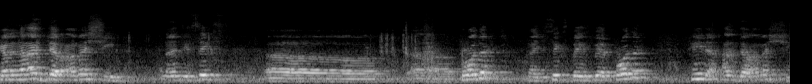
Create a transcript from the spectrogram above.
كان أنا أقدر أمشي 96 product 96 base per product هنا أقدر أمشي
